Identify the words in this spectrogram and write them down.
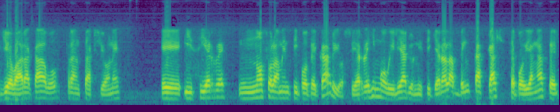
llevar a cabo transacciones eh, y cierres no solamente hipotecarios, cierres inmobiliarios, ni siquiera las ventas cash se podían hacer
